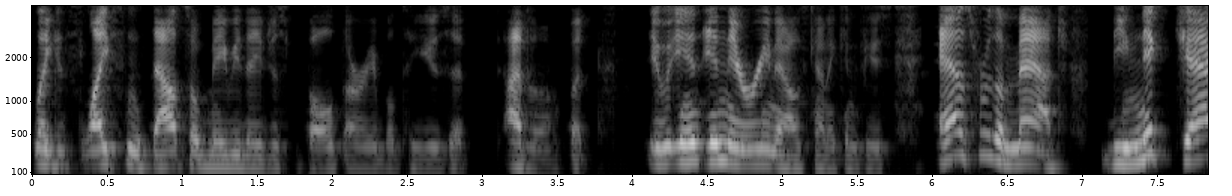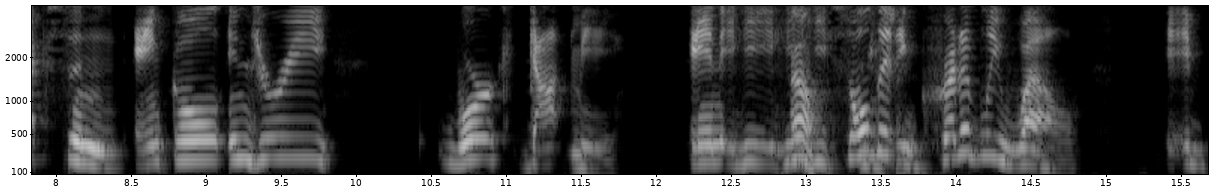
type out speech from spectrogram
like it's licensed out, so maybe they just both are able to use it. I don't know, but it, in in the arena, I was kind of confused. As for the match, the Nick Jackson ankle injury work got me, and he he, oh, he sold it incredibly well. It,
